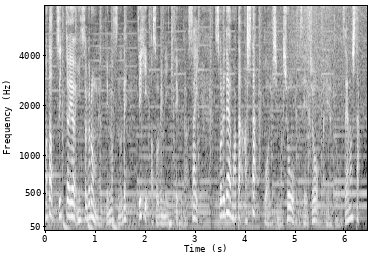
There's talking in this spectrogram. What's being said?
また、Twitter や Instagram もやっていますので、ぜひ遊びに来てください。それではまた明日お会いしましょう。ご清聴ありがとうございました。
